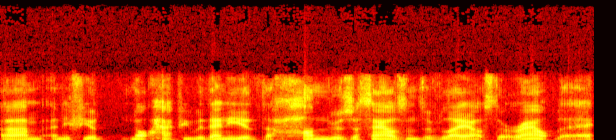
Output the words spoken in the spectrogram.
um, and if you're not happy with any of the hundreds of thousands of layouts that are out there,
